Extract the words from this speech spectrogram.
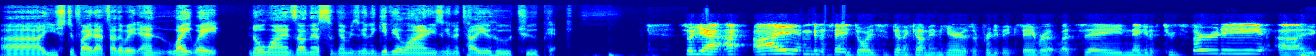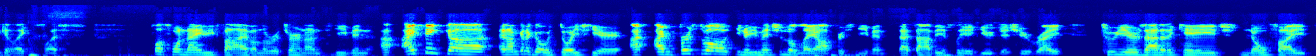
Uh, used to fight at featherweight and lightweight. No lines on this. So Gumby's going to give you a line. He's going to tell you who to pick. So yeah, I, I am going to say Doyce is going to come in here as a pretty big favorite. Let's say negative 230. Uh, you get like plus plus 195 on the return on Steven. I, I think, uh, and I'm going to go with Doyce here. I, I'm first of all, you know, you mentioned the layoff for Steven. That's obviously a huge issue, right? Two years out of the cage, no fights.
